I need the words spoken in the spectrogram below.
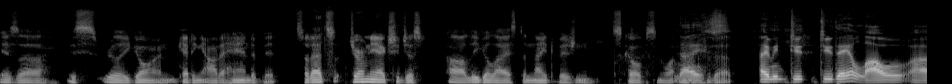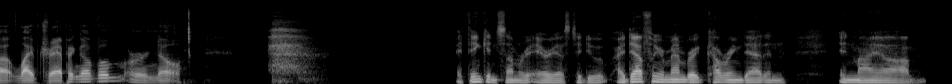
is uh is really going getting out of hand a bit. So that's Germany actually just uh, legalized the night vision scopes and whatnot nice. for that. I mean, do do they allow uh, live trapping of them or no? I think in some areas to do. It. I definitely remember covering that in in my um,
